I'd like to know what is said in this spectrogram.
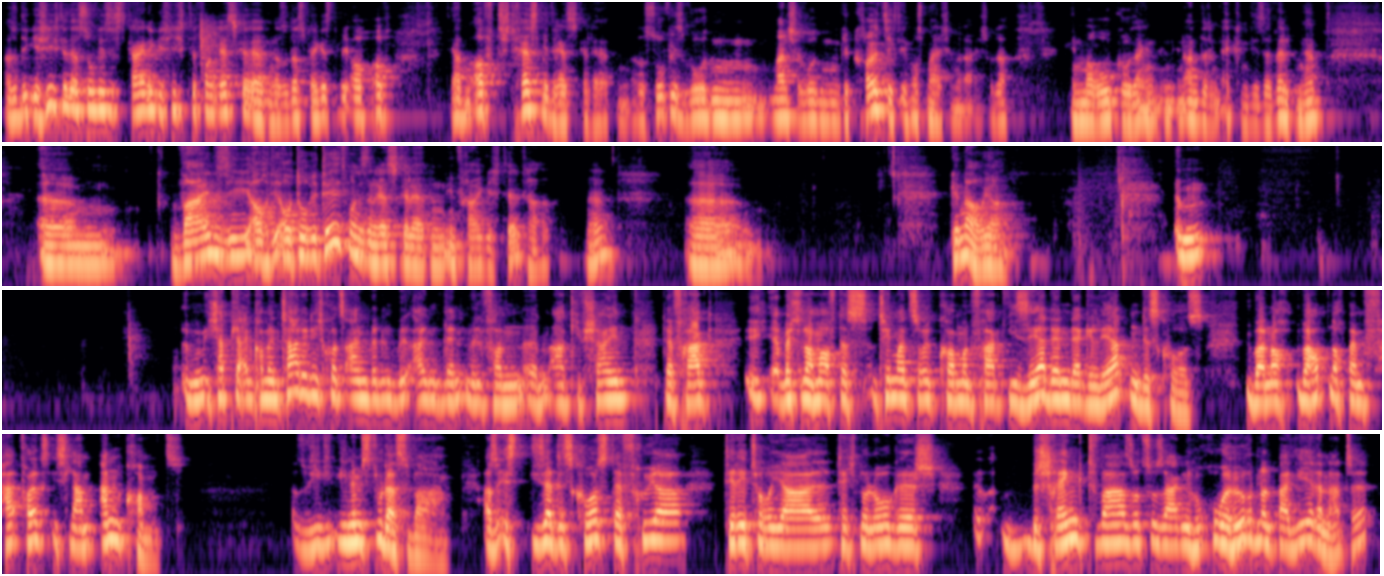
Also die Geschichte der Sufis ist keine Geschichte von Restgelehrten. Also das vergessen wir auch oft. Die hatten oft Stress mit Restgelehrten. Also Sufis wurden, manche wurden gekreuzigt im Osmanischen Reich oder in Marokko oder in, in anderen Ecken dieser Welt. Ne? Ähm, weil sie auch die Autorität von diesen Rechtsgelehrten in Frage gestellt haben. Ne? Äh, genau, ja. Ähm, ähm, ich habe hier einen Kommentar, den ich kurz einblenden will, von ähm, Akif Schein, der fragt, ich, möchte nochmal auf das Thema zurückkommen und fragt, wie sehr denn der Gelehrtendiskurs über noch, überhaupt noch beim Volksislam ankommt. Also wie, wie nimmst du das wahr? Also ist dieser Diskurs, der früher territorial, technologisch äh, beschränkt war, sozusagen hohe Hürden und Barrieren hatte,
